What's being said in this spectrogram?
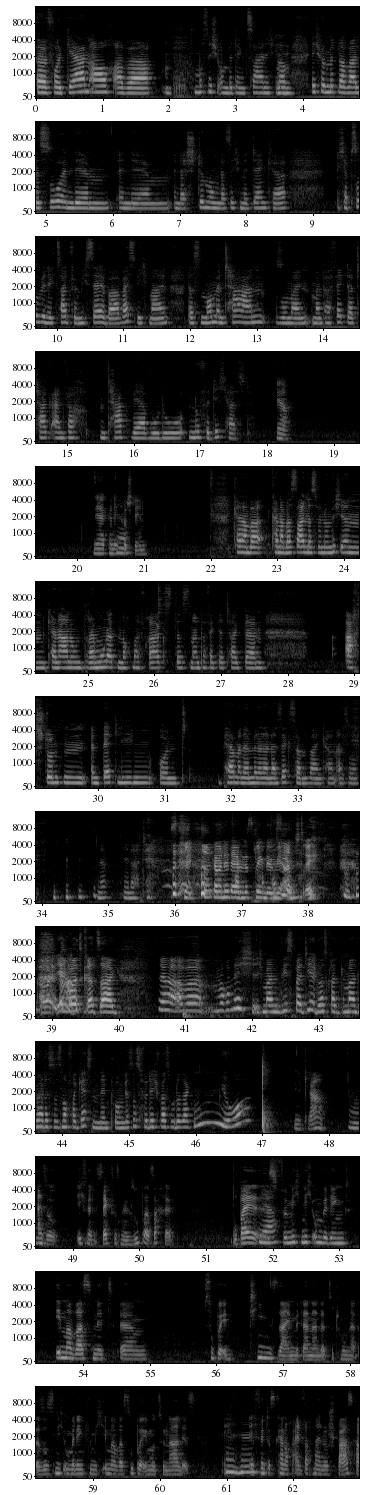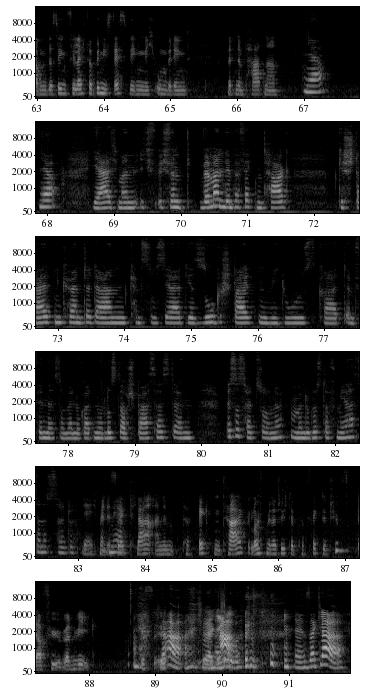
äh, voll gern auch, aber pff, muss nicht unbedingt sein. Ich glaube, mhm. ich bin mittlerweile so in dem, in dem, in der Stimmung, dass ich mir denke, ich habe so wenig Zeit für mich selber, weißt du, wie ich meine? Dass momentan so mein, mein perfekter Tag einfach ein Tag wäre, wo du nur für dich hast. Ja. Ja, kann ich ja. verstehen. Kann aber, kann aber sein, dass wenn du mich in, keine Ahnung, drei Monaten nochmal fragst, dass mein perfekter Tag dann acht Stunden im Bett liegen und permanent miteinander Sex haben sein kann. Also, ne, je nachdem. Das klingt, kann man nicht kann, das klingt irgendwie passieren. anstrengend. Aber ja. Ich wollte es gerade sagen. Ja, aber warum nicht? Ich meine, wie ist es bei dir? Du hast gerade gemeint, du hattest es noch vergessen, den Punkt. Ist das für dich was, wo du sagst, hm, ja? Na klar. Mhm. Also, ich finde, Sex ist eine super Sache. Wobei ja. es für mich nicht unbedingt immer was mit ähm, super intim sein miteinander zu tun hat. Also es ist nicht unbedingt für mich immer was super Emotionales. Ich, mhm. ich finde, es kann auch einfach mal nur Spaß haben. Deswegen, vielleicht verbinde ich es deswegen nicht unbedingt mit einem Partner. Ja, ja. Ja, ich meine, ich, ich finde, wenn man den perfekten Tag gestalten könnte, dann kannst du es ja dir so gestalten, wie du es gerade empfindest. Und wenn du gerade nur Lust auf Spaß hast, dann ist es halt so, ne? Und wenn du Lust auf mehr hast, dann ist es halt. Ja, ich meine, ist ja klar, an einem perfekten Tag läuft mir natürlich der perfekte Typ dafür über den Weg. Ist, äh, klar, ich meine, ja, klar. ja, ist ja klar.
